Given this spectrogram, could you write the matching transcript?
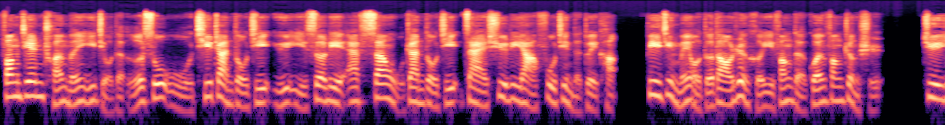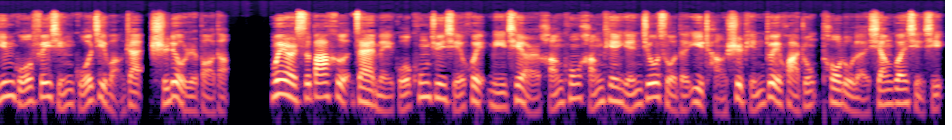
坊间传闻已久的俄苏五七战斗机与以色列 F 三五战斗机在叙利亚附近的对抗，毕竟没有得到任何一方的官方证实。据英国飞行国际网站十六日报道。威尔斯巴赫在美国空军协会米切尔航空航天研究所的一场视频对话中透露了相关信息。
